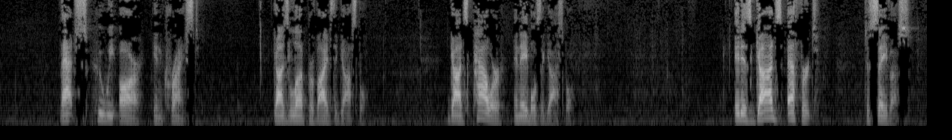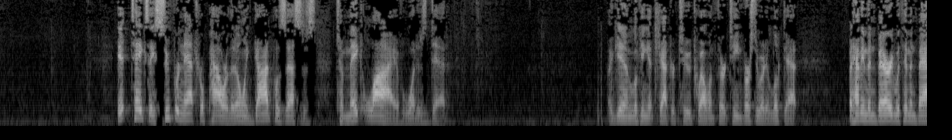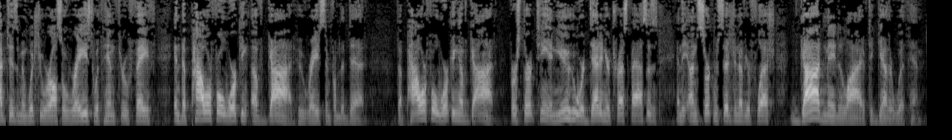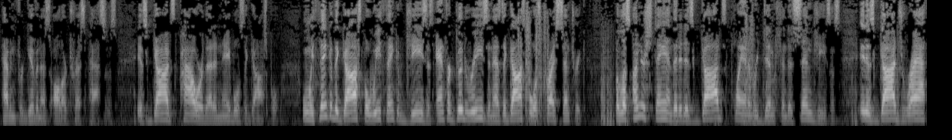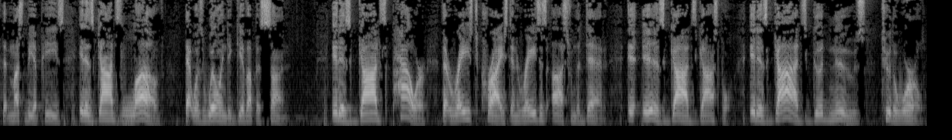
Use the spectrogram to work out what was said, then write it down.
That's who we are in Christ. God's love provides the gospel. God's power enables the gospel. It is God's effort to save us. It takes a supernatural power that only God possesses to make live what is dead. Again, looking at chapter 2, 12 and 13, verses we already looked at. But having been buried with him in baptism, in which you were also raised with him through faith in the powerful working of God who raised him from the dead. The powerful working of God. Verse 13, and you who were dead in your trespasses and the uncircumcision of your flesh, God made alive together with him, having forgiven us all our trespasses. It's God's power that enables the gospel. When we think of the gospel, we think of Jesus, and for good reason, as the gospel is Christ centric. But let's understand that it is God's plan of redemption to send Jesus. It is God's wrath that must be appeased. It is God's love that was willing to give up his son. It is God's power that raised Christ and raises us from the dead. It is God's gospel. It is God's good news to the world.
